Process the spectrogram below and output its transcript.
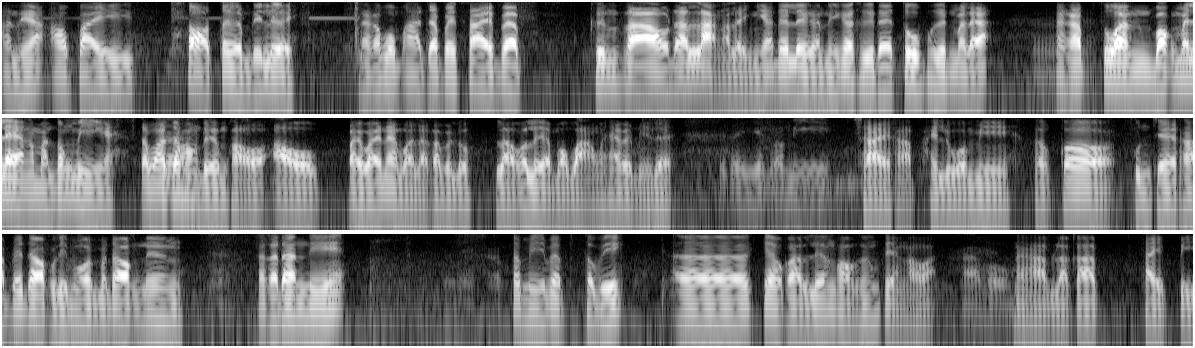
อันเนี้ยเอาไป ต่อเติมได้เลยนะครับผมอาจจะไปใส่แบบขึ้นซาวด์ด้านหลังอะไรเงี้ยได้เลยอันนี้ก็คือได้ตู้พื้นมาแล้วอ่านะครับส่วนบล็อกแม่แรงอะมันต้องมีไง แต่ว่าเจ้าของเดิมเขาเอาไปไว้ไหนหมดแล้วก็ไม่รู้ เราก็เลยเอามาวางไว้ให้แบบนี้เลย จะได้เห็นว่ามี ใช่ครับ ให้รู้ว่ามี แล้วก็กุญแจครับได้ดอกรีโมทมาดอกหนึงแล้วก็ด้านนี้อะไรครับก็มีแบบสวิตช์เอ่อเกี่ยวกับเรื่องของเครื่องเสียงเขาอะครับผมนะครับ แล้วก็ใส่ปี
